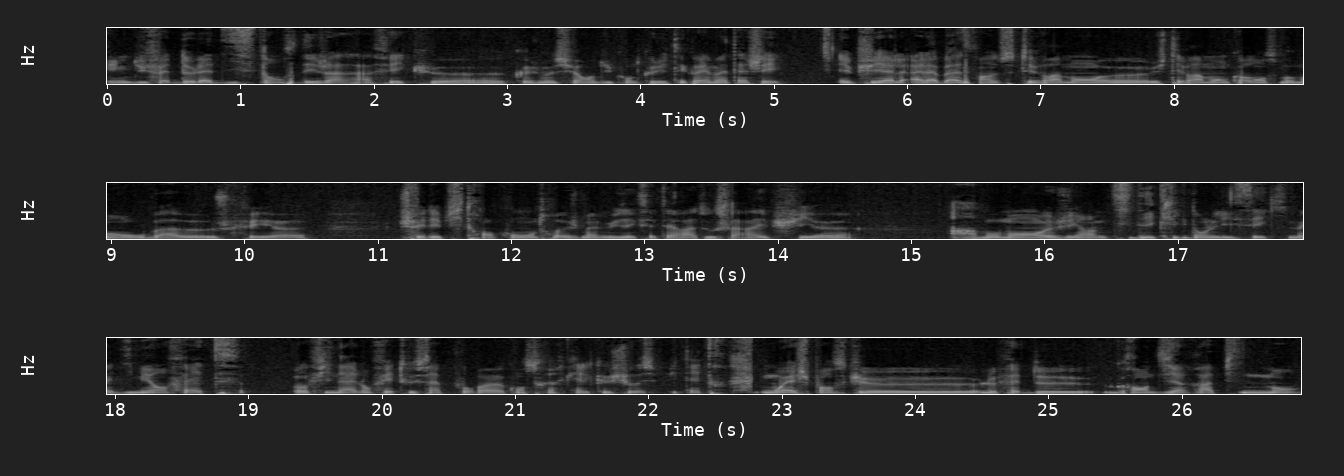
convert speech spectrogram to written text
rien que du fait de la distance déjà a fait que que je me suis rendu compte que j'étais quand même attaché. Et puis à, la base, enfin, c'était vraiment j'étais vraiment encore dans ce moment où bah je fais je fais des petites rencontres, je m'amuse, etc. Tout ça et puis à un moment, euh, j'ai eu un petit déclic dans le lycée qui m'a dit mais en fait, au final, on fait tout ça pour euh, construire quelque chose, peut-être. Moi, je pense que le fait de grandir rapidement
